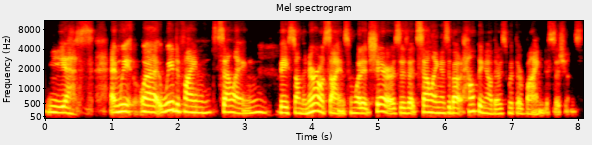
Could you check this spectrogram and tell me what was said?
Yes, and we uh, we define selling based on the neuroscience and what it shares is that selling is about helping others with their buying decisions.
